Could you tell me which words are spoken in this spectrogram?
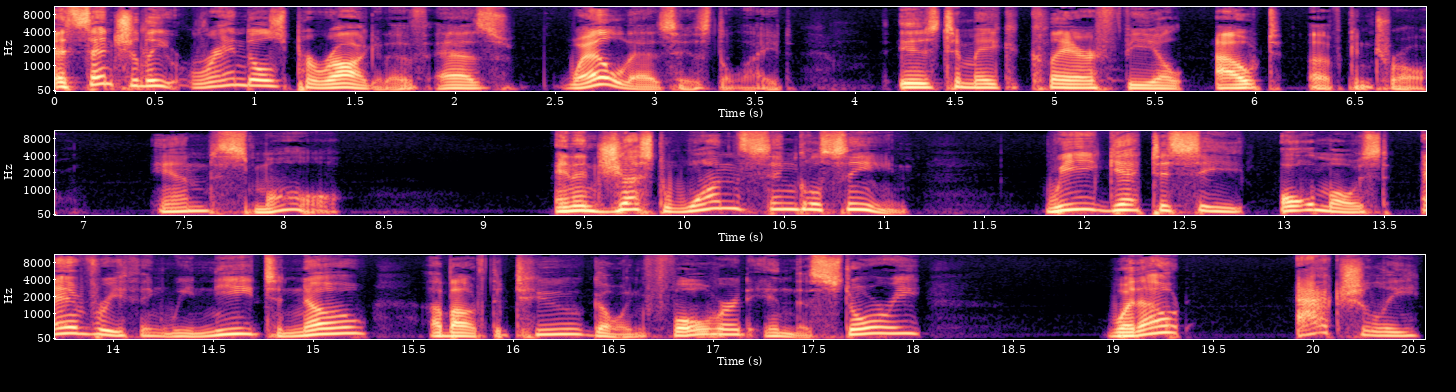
Essentially, Randall's prerogative, as well as his delight, is to make Claire feel out of control and small. And in just one single scene, we get to see almost everything we need to know about the two going forward in the story without actually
